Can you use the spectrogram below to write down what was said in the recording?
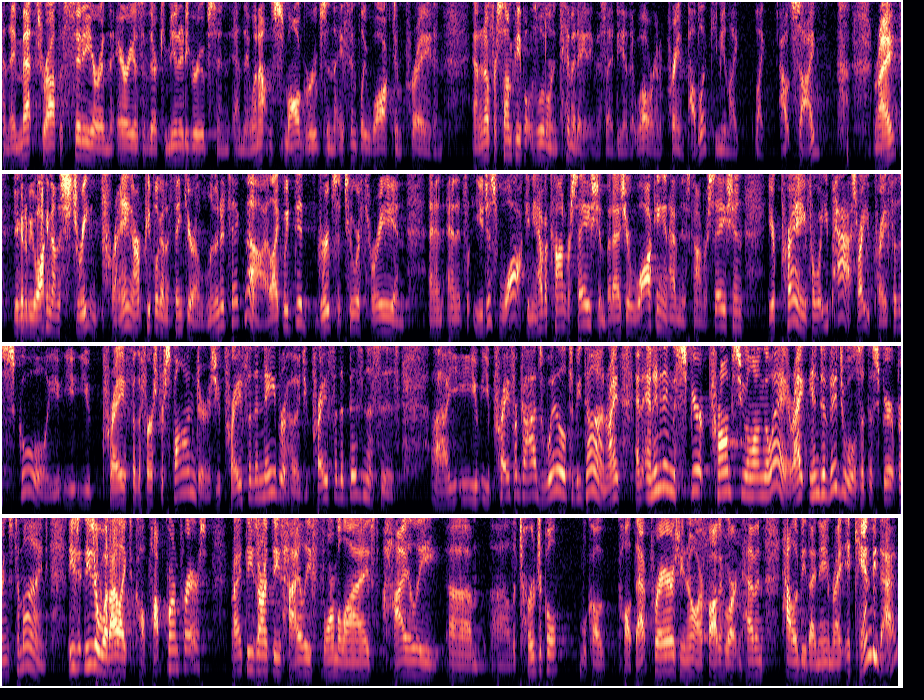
and they met throughout the city or in the areas of their community groups, and, and they went out in small groups and they simply walked and prayed. And and I know for some people it was a little intimidating, this idea that, well, we're going to pray in public. You mean like, like outside? right? You're going to be walking down the street and praying. Aren't people going to think you're a lunatic? No, like we did groups of two or three and, and, and it's, you just walk and you have a conversation. But as you're walking and having this conversation, you're praying for what you pass, right? You pray for the school. You, you, you pray for the first responders. You pray for the neighborhood. You pray for the businesses. Uh, you, you pray for God's will to be done, right? And, and anything the Spirit prompts you along the way, right? Individuals that the Spirit brings to mind. These, these are what I like to call popcorn prayers, right? These aren't these highly formalized, highly um, uh, liturgical, we'll call, call it that, prayers. You know, Our Father who art in heaven, hallowed be thy name, right? It can be that.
